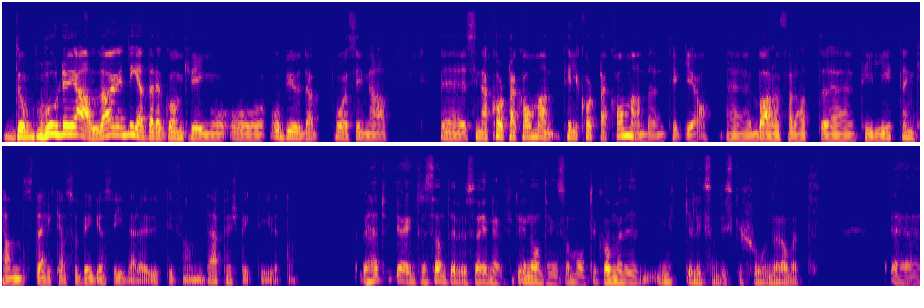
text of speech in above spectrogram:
då borde ju alla ledare gå omkring och, och, och bjuda på sina, eh, sina kortakomman, tillkortakommanden, tycker jag. Eh, bara för att eh, tilliten kan stärkas och byggas vidare utifrån det perspektivet. Då. Det här tycker jag är intressant det du säger nu, för det är någonting som återkommer i mycket liksom diskussioner om ett, eh,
